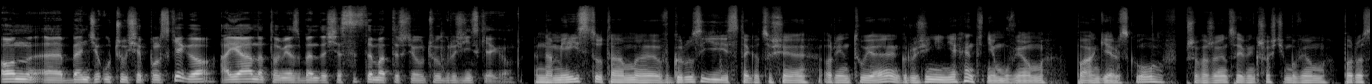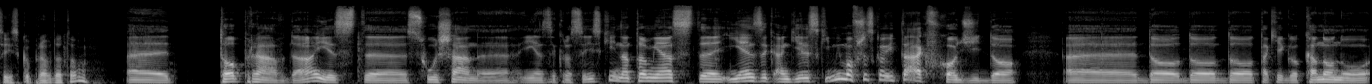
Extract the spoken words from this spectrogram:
on e, będzie uczył się polskiego, a ja natomiast będę się systematycznie uczył gruzińskiego. Na miejscu tam e, w Gruzji, z tego co się orientuję, Gruzini niechętnie mówią po angielsku. W przeważającej większości mówią po rosyjsku, prawda to? E, To prawda, jest e, słyszany język rosyjski, natomiast e, język angielski mimo wszystko i tak wchodzi do, e, do, do, do takiego kanonu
